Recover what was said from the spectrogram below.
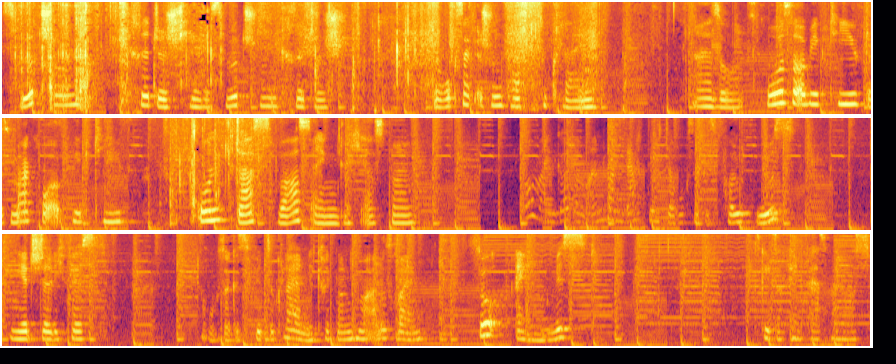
Es wird schon kritisch hier. Es wird schon kritisch. Der Rucksack ist schon fast zu klein. Also das große Objektiv, das Makroobjektiv und das war's eigentlich erstmal. Oh mein Gott, am Anfang dachte ich, der Rucksack ist voll groß. Und jetzt stelle ich fest, der Rucksack ist viel zu klein. Ich krieg noch nicht mal alles rein. So ein Mist. Jetzt geht's auf jeden Fall erstmal los.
